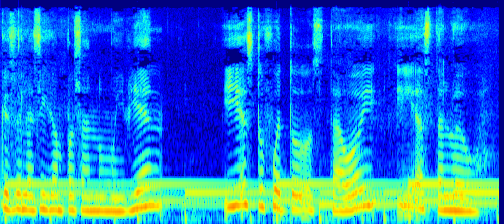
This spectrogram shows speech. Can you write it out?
Que se la sigan pasando muy bien y esto fue todo hasta hoy y hasta luego.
